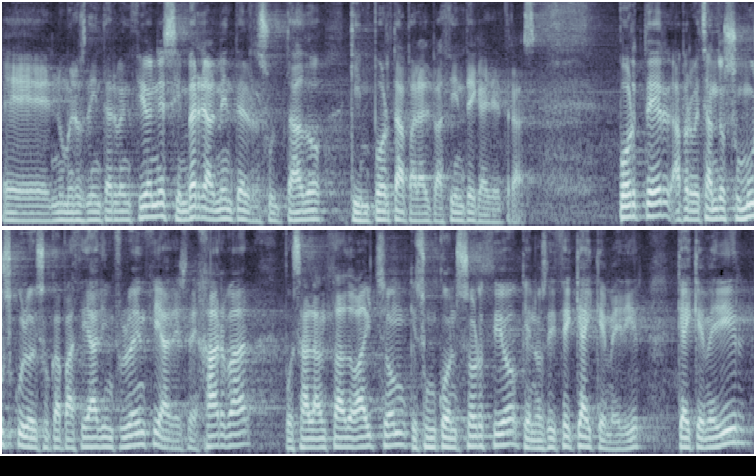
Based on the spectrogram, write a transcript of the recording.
eh, números de intervenciones, sin ver realmente el resultado que importa para el paciente que hay detrás. Porter, aprovechando su músculo y su capacidad de influencia desde Harvard, pues ha lanzado ICHOM, que es un consorcio que nos dice que hay que medir, que hay que medir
